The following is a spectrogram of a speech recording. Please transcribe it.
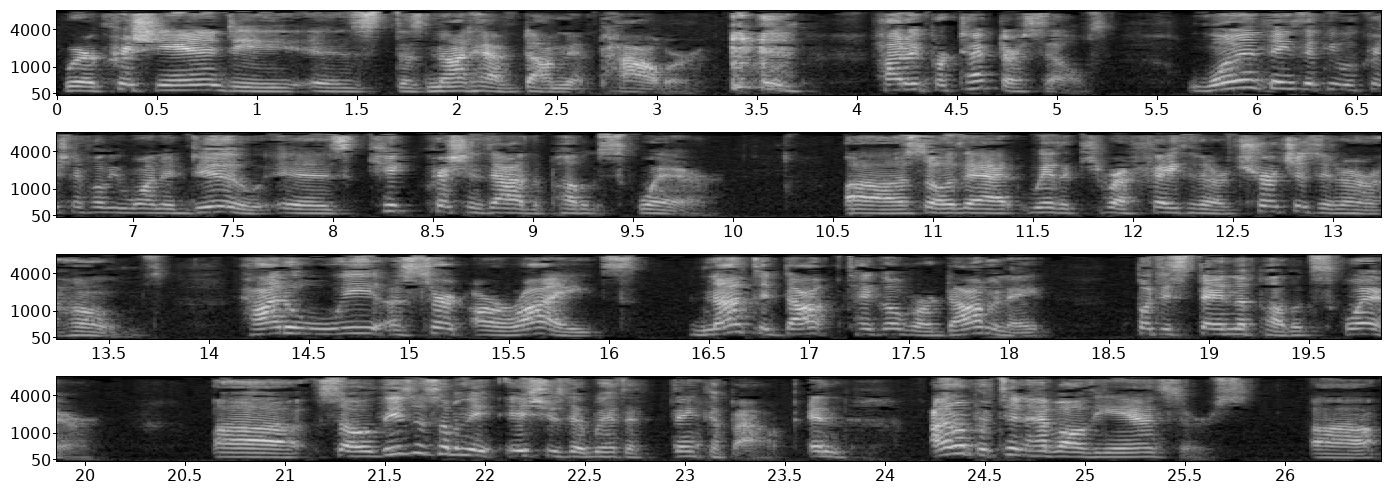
where Christianity is does not have dominant power? how do we protect ourselves? One of the things that people with Christianophobia want to do is kick Christians out of the public square, uh, so that we have to keep our faith in our churches and our homes. How do we assert our rights not to do- take over or dominate, but to stay in the public square? Uh, so these are some of the issues that we have to think about. And I don't pretend to have all the answers uh,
